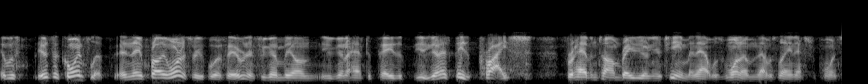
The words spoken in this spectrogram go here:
it was it was a coin flip, and they probably weren't a three point favorite. If you're going to be on, you're going to have to pay the you're going to have to pay the price for having Tom Brady on your team, and that was one of them. That was laying extra points.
